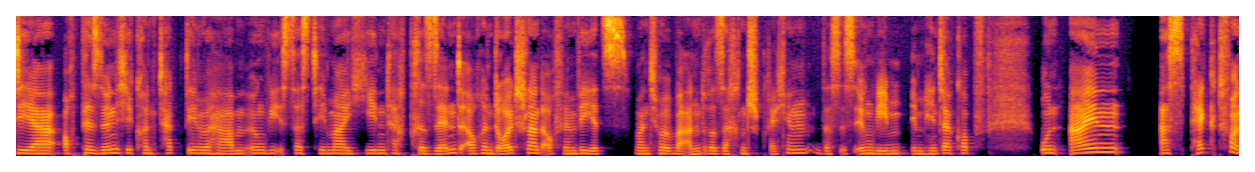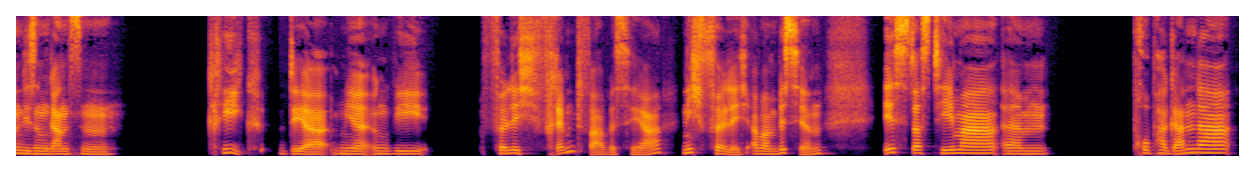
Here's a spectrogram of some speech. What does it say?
der auch persönliche Kontakt, den wir haben. Irgendwie ist das Thema jeden Tag präsent, auch in Deutschland, auch wenn wir jetzt manchmal über andere Sachen sprechen. Das ist irgendwie im Hinterkopf. Und ein Aspekt von diesem ganzen Krieg, der mir irgendwie völlig fremd war bisher, nicht völlig, aber ein bisschen, ist das Thema ähm, Propaganda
